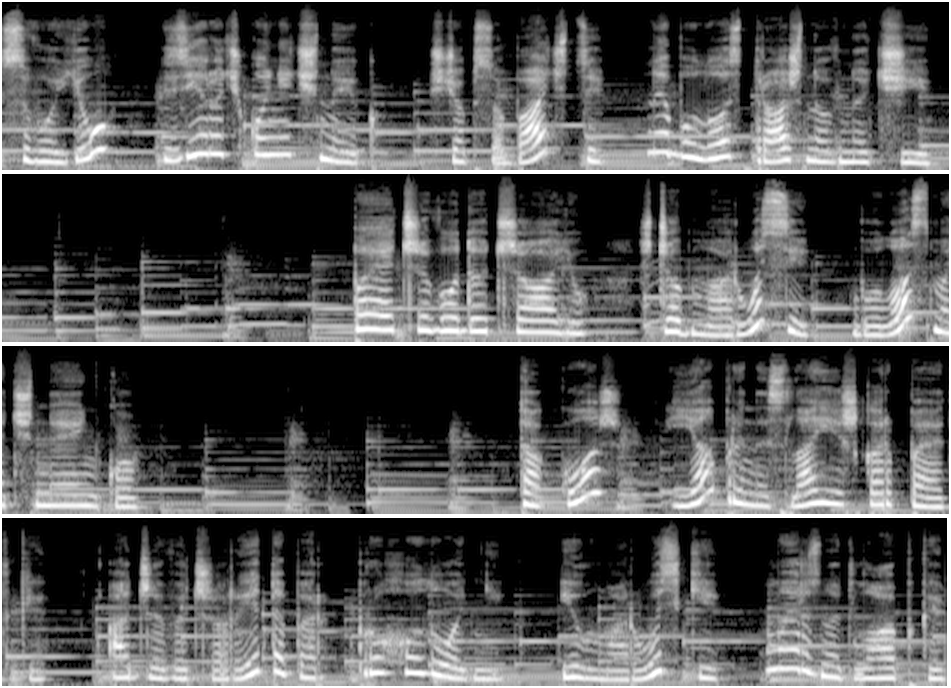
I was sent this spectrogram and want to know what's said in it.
Свою зірочку нічник, щоб собачці не було страшно вночі. Печиво до чаю, щоб Марусі було смачненько. Також я принесла їй шкарпетки, адже вечори тепер прохолодні, і в Маруськи мерзнуть лапки.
